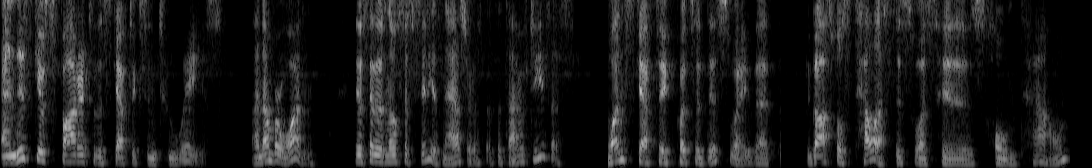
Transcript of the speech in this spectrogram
And this gives fodder to the skeptics in two ways. Uh, number one, they'll say there's no such city as Nazareth at the time of Jesus. One skeptic puts it this way that the Gospels tell us this was his hometown.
